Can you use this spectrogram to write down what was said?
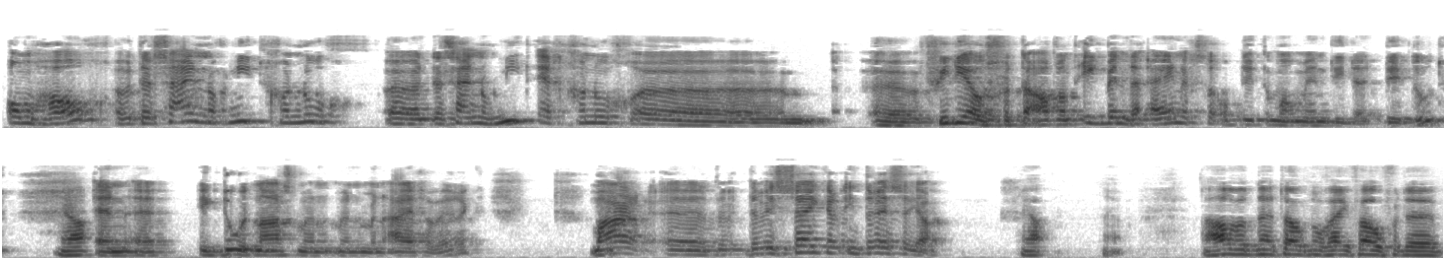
omhoog. Er zijn nog niet genoeg. Uh, er zijn nog niet echt genoeg video's vertaald. Want ik ben de enigste op dit moment die de, dit doet. Ja. En ik doe het naast mijn, mijn, mijn eigen werk. Maar er, er is zeker interesse, ja. Ja. Dan hadden we het net ook nog even over de,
